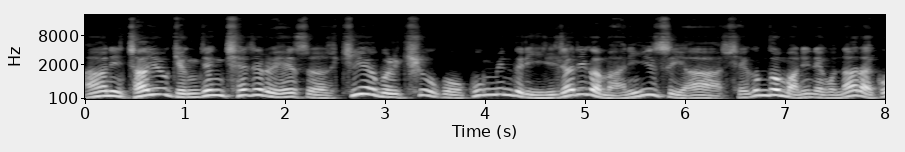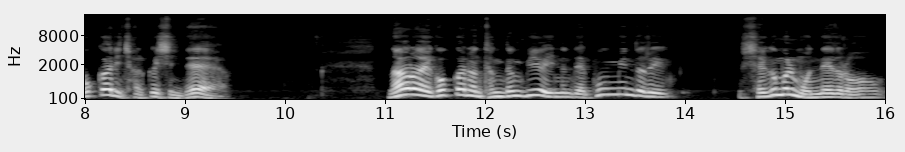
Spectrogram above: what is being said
아니 자유 경쟁 체제로 해서 기업을 키우고 국민들이 일자리가 많이 있어야 세금도 많이 내고 나라의 국가리 찰 것인데 나라의 국가는 텅텅 비어 있는데 국민들이 세금을 못 내도록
